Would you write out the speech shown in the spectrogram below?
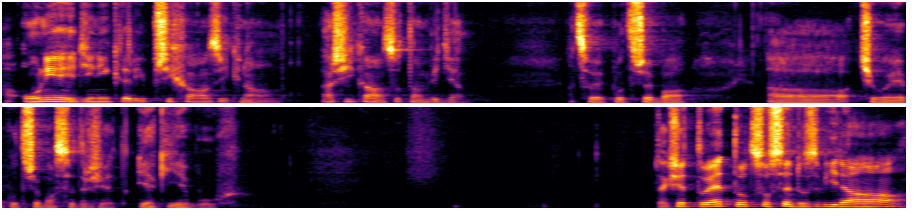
A on je jediný, který přichází k nám a říká, co tam viděl a co je potřeba, a čeho je potřeba se držet, jaký je Bůh. Takže to je to, co se dozvídá,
